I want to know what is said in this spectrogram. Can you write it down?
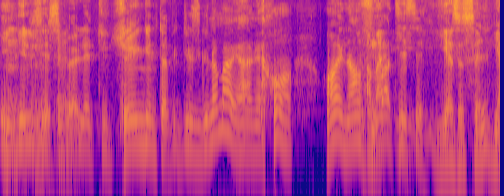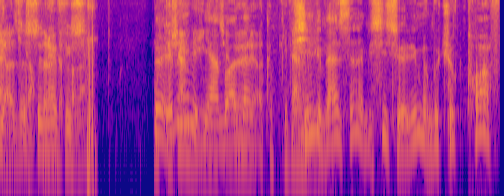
İngilizcesi böyle zengin tabii düzgün ama yani o ay nasibatisi. yazısı, yani Yazısı nefis. falan. Böyle Muhteşem bir herif yani İngilizce, bu adam. böyle akıp giden Şimdi ben sana bir şey söyleyeyim mi? Bu çok tuhaf.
